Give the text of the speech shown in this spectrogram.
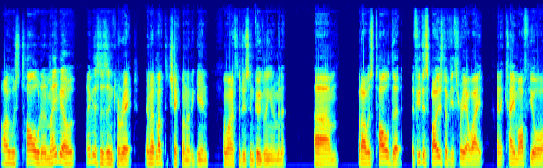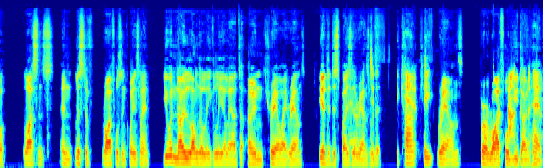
I was told, and maybe I maybe this is incorrect, and I'd love to check on it again. I might have to do some googling in a minute. Um, but I was told that if you disposed of your 308 and it came off your license and list of rifles in Queensland, you were no longer legally allowed to own 308 rounds. You had to dispose yeah, of the rounds with it. You can't yeah, keep rounds for a rifle you don't have.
